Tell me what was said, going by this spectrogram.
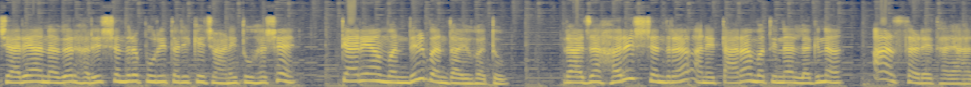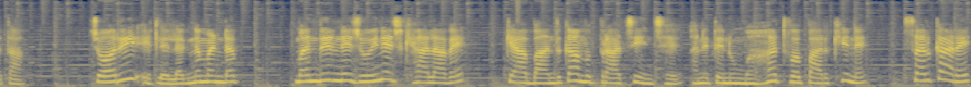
જ્યારે આ નગર હરિશ્ચંદ્રપુરી તરીકે જાણીતું હશે, ત્યારે આ મંદિર બંધાયું હતું. રાજા હરિશ્ચંદ્ર અને તારામતીના લગ્ન આ સ્થળે થયા હતા. ચોરી એટલે લગ્ન મંડપ. મંદિરને જોઈને જ ખ્યાલ આવે કે આ બાંધકામ પ્રાચીન છે અને તેનું મહત્વ પારખીને સરકારે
